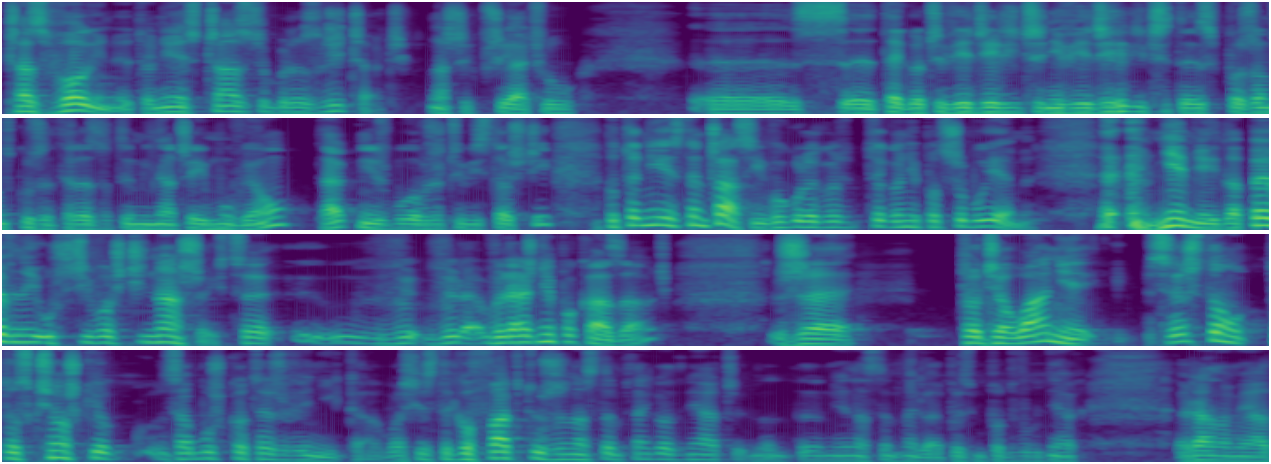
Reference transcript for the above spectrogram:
czas wojny to nie jest czas, żeby rozliczać naszych przyjaciół z tego, czy wiedzieli, czy nie wiedzieli, czy to jest w porządku, że teraz o tym inaczej mówią, tak, niż było w rzeczywistości, bo to nie jest ten czas i w ogóle tego nie potrzebujemy. Niemniej, dla pewnej uczciwości naszej chcę wyraźnie pokazać, że to działanie, zresztą to z książki Zabuszko też wynika, właśnie z tego faktu, że następnego dnia, czy no, nie następnego, ale powiedzmy po dwóch dniach rano miała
